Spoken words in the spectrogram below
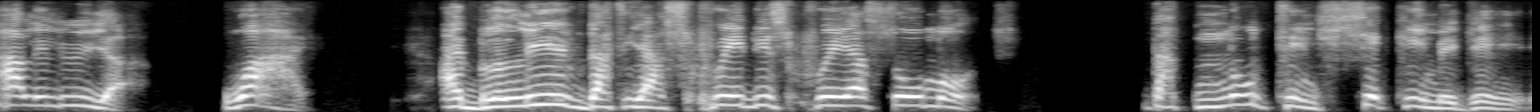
Hallelujah. Why? I believe that he has prayed this prayer so much that nothing shake him again.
